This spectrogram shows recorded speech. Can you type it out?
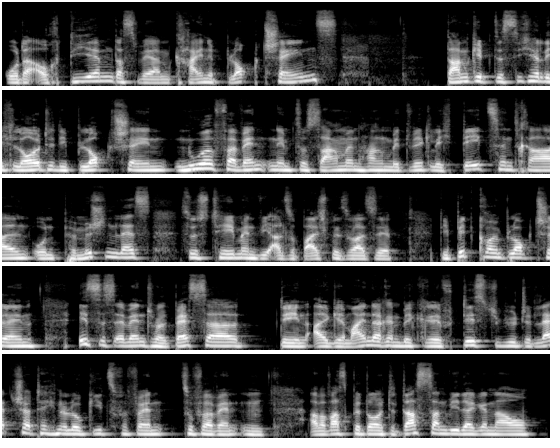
oder auch Diem, das wären keine Blockchains. Dann gibt es sicherlich Leute, die Blockchain nur verwenden im Zusammenhang mit wirklich dezentralen und permissionless Systemen, wie also beispielsweise die Bitcoin-Blockchain. Ist es eventuell besser, den allgemeineren Begriff Distributed Ledger Technologie zu, verwenden, zu verwenden? Aber was bedeutet das dann wieder genau?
